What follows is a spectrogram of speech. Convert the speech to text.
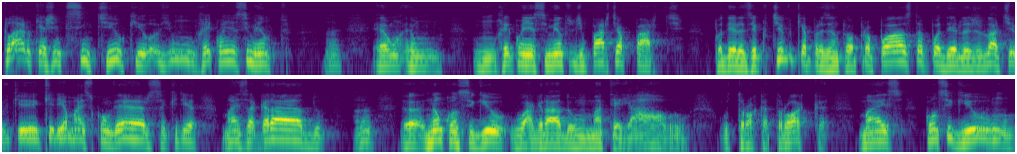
Claro que a gente sentiu que houve um reconhecimento, né? é, um, é um, um reconhecimento de parte a parte. Poder Executivo que apresentou a proposta, Poder Legislativo que queria mais conversa, queria mais agrado. Eh, não conseguiu o agrado material, o troca-troca, mas conseguiu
